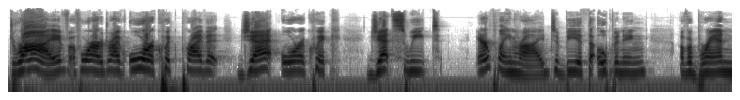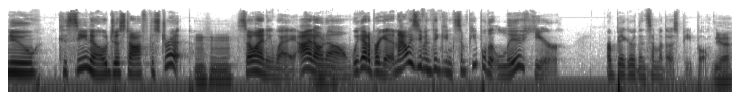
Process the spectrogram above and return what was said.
drive, a four hour drive, or a quick private jet or a quick jet suite airplane ride to be at the opening of a brand new casino just off the strip. Mm-hmm. So, anyway, I don't know. We got to bring it. And I was even thinking some people that live here are bigger than some of those people. Yeah.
